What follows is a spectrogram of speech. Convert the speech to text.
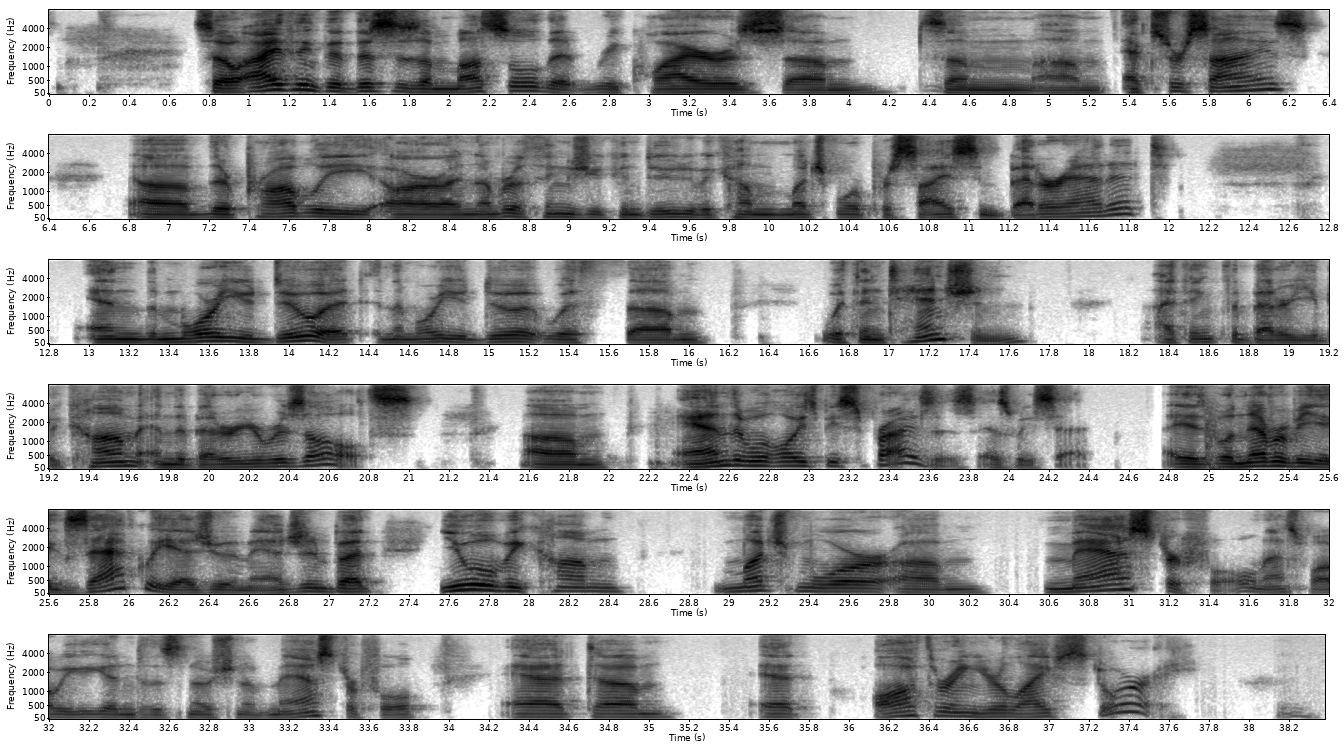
So i think that this is a muscle that requires um, some um, exercise uh, there probably are a number of things you can do to become much more precise and better at it. And the more you do it, and the more you do it with um, with intention, I think the better you become, and the better your results. Um, and there will always be surprises, as we said. It will never be exactly as you imagine, but you will become much more um, masterful. And that's why we get into this notion of masterful at um, at authoring your life story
